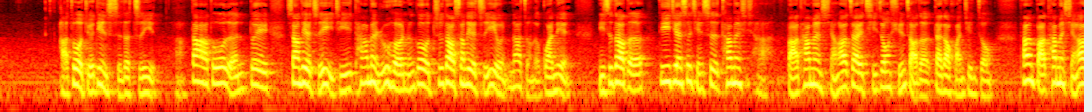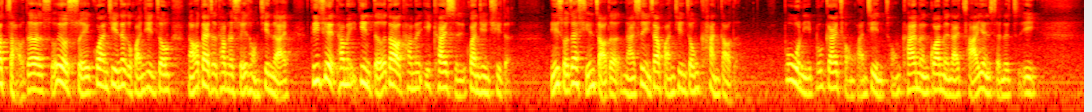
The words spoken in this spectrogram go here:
啊，做决定时的指引。啊，大多人对上帝的旨意以及他们如何能够知道上帝的旨意有那种的观念。你知道的第一件事情是，他们啊把他们想要在其中寻找的带到环境中，他们把他们想要找的所有水灌进那个环境中，然后带着他们的水桶进来。的确，他们一定得到他们一开始灌进去的。你所在寻找的乃是你在环境中看到的。不，你不该从环境、从开门关门来查验神的旨意。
